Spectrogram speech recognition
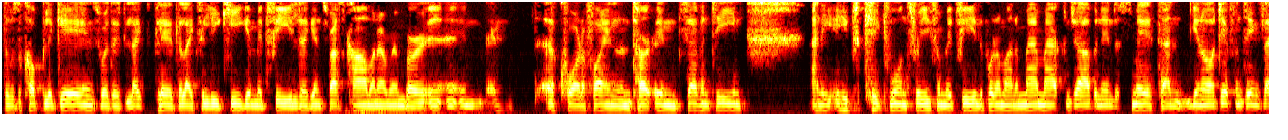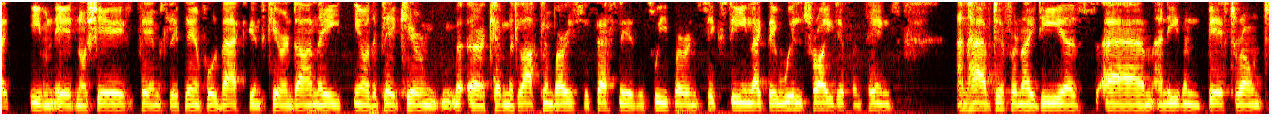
there was a couple of games where they like played the likes of Lee Keegan midfield against Roscommon. I remember in, in, in a quarter final in, thir- in seventeen and he, he kicked one three from midfield to put him on a man marking job and Enda Smith. And you know different things like even Aidan O'Shea famously playing full back against Kieran Donaghy. You know they played Kieran uh, Kevin McLaughlin very successfully as a sweeper in 16 like they will try different things and have different ideas, um, and even based around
